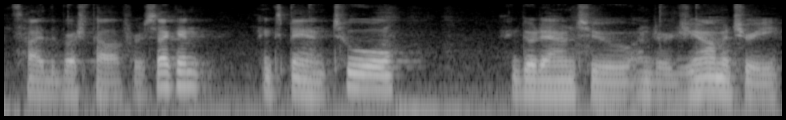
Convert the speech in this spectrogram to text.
let's hide the brush palette for a second, expand tool, and go down to under geometry,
